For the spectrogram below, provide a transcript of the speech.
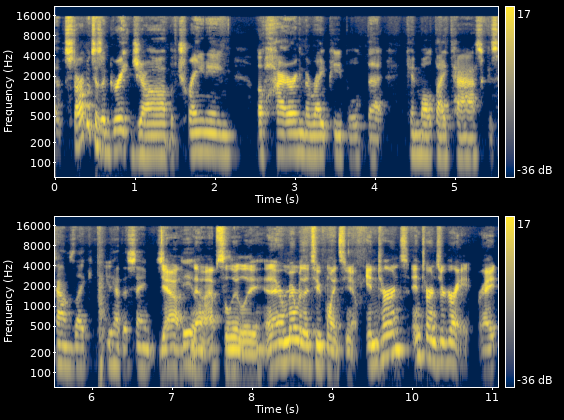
uh, Starbucks does a great job of training, of hiring the right people that can multitask. It sounds like you have the same. same yeah, deal. no, absolutely. And I remember the two points. You know, interns, interns are great, right?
